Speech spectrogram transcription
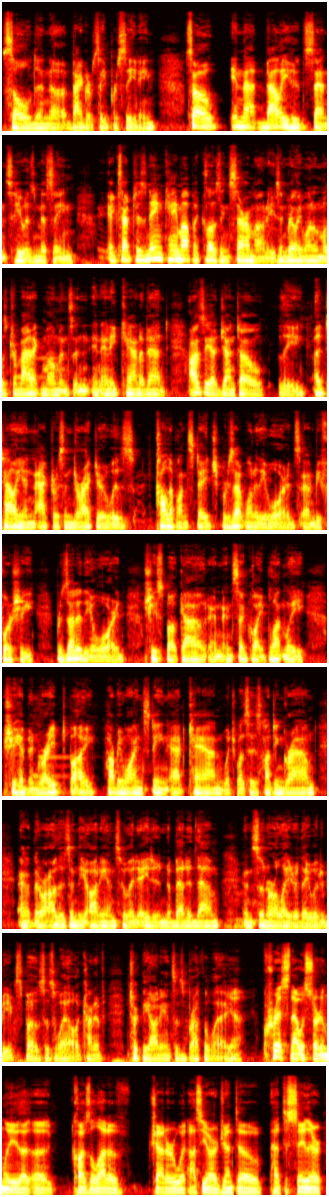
sold in a bankruptcy proceeding. So, in that ballyhooed sense, he was missing except his name came up at closing ceremonies and really one of the most dramatic moments in, in any Cannes event. Asia Argento, the Italian actress and director, was called up on stage to present one of the awards. And before she presented the award, she spoke out and, and said quite bluntly she had been raped by Harvey Weinstein at Cannes, which was his hunting ground, and that there were others in the audience who had aided and abetted them, and sooner or later they would be exposed as well. It kind of took the audience's breath away. Yeah. Chris, that was certainly uh, uh, caused a lot of chatter what Asia Argento had to say there.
